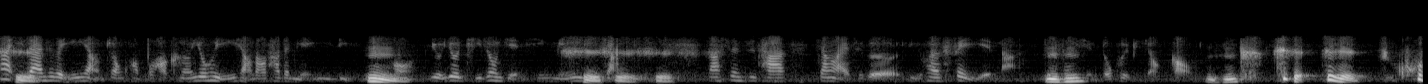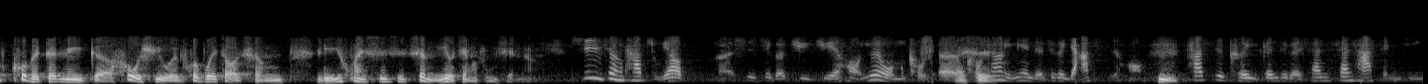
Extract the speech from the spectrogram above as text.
那一旦这个营养状况不好，可能又会影响到他的免疫力。嗯。哦，又又体重减轻，免疫力降低。是是是。那甚至他将来这个罹患肺炎啊，嗯风险都会比较高。嗯哼，这个这个会会不会跟那个后续会会不会造成罹患失智症也有这样的风险呢？失智症它主要。呃，是这个咀嚼哈，因为我们口呃口腔里面的这个牙齿哈，嗯，它是可以跟这个三三叉神经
